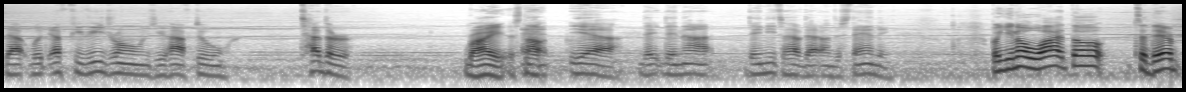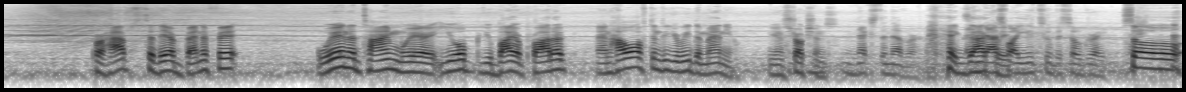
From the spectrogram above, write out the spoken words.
that with FPV drones, you have to tether Right. It's not. yeah, they they not they need to have that understanding. But you know what though? To their perhaps to their benefit, we're in a time where you you buy a product and how often do you read the manual, the instructions? Next to never. Exactly. And that's why YouTube is so great. So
